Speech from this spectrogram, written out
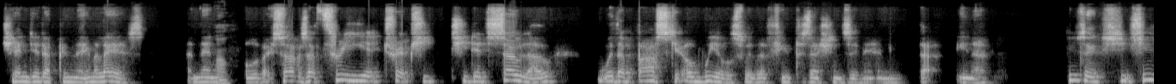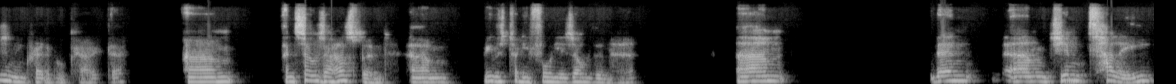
she ended up in the Himalayas, and then oh. all the way. So it was a three-year trip. She she did solo with a basket on wheels with a few possessions in it, and that you know, she's a, she, she's an incredible character. Um, and so was her husband. Um, he was 24 years older than her. Um, then um, Jim Tully,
